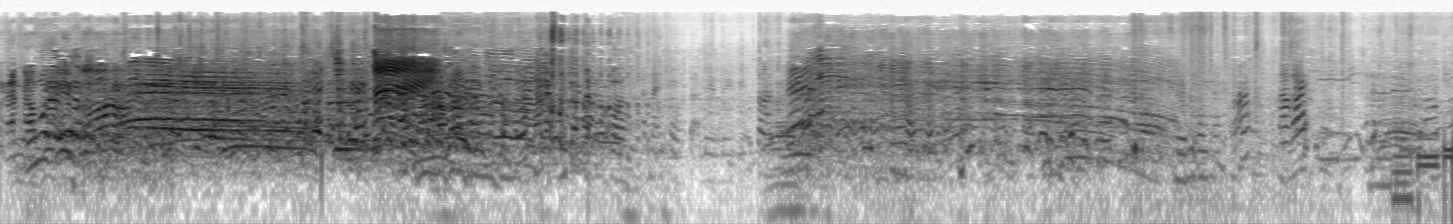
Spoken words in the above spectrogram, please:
Jangan ngapain. Terima kasih.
